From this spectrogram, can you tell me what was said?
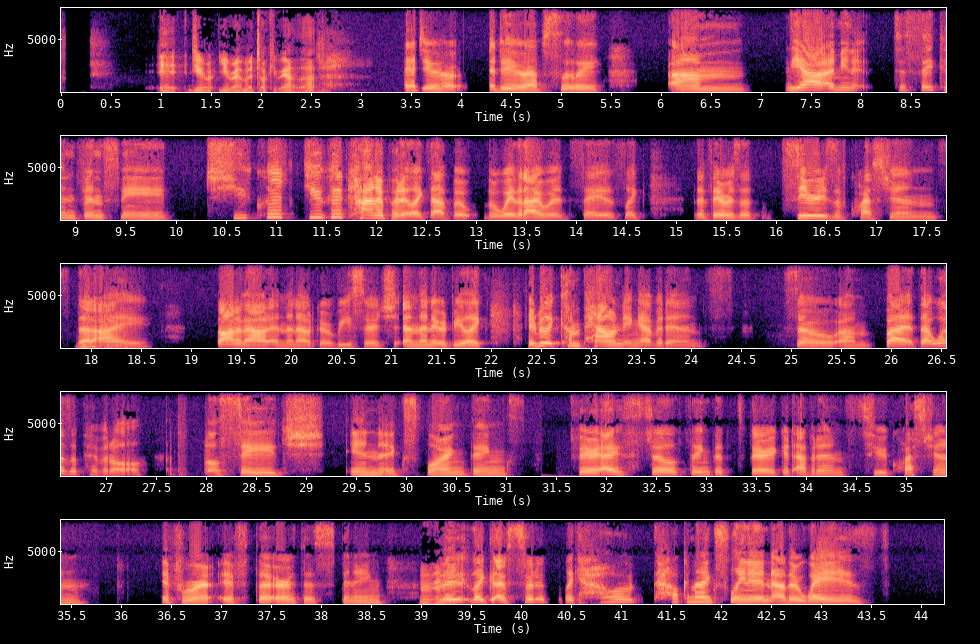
It, do you, you remember talking about that? I do. I do absolutely. Um, yeah, I mean, to say convince me, you could you could kind of put it like that, but the way that I would say is like that there was a series of questions that mm-hmm. I thought about and then I would go research and then it would be like it'd be like compounding evidence. So um, but that was a pivotal pivotal stage in exploring things. Very I still think that's very good evidence to question if we're if the earth is spinning. Right. Like I've sort of like how how can I explain it in other ways?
